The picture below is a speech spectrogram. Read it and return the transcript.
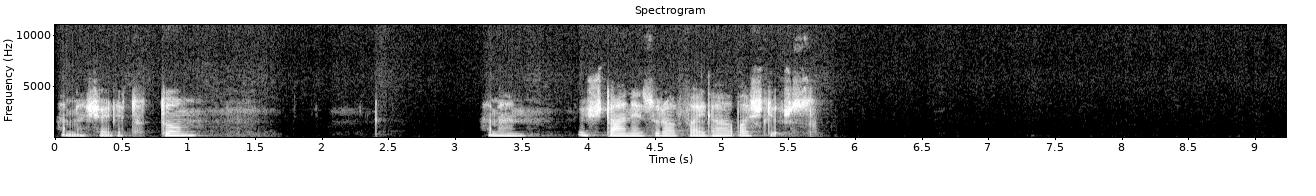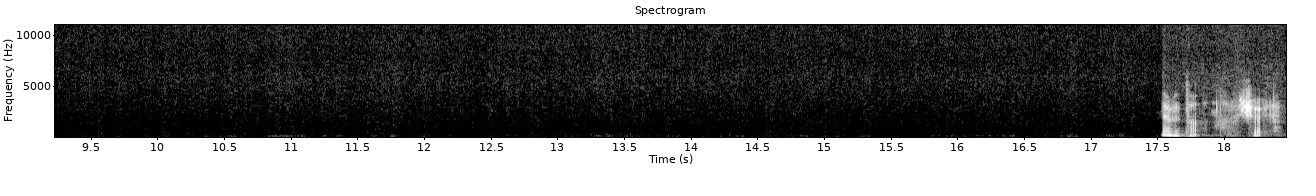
hemen şöyle tuttum. Hemen 3 tane zürafayla başlıyoruz. Evet hanımlar şöyle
